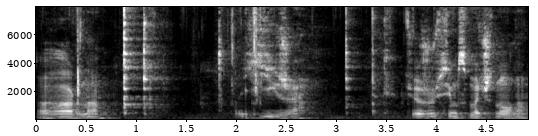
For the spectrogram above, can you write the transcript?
гарна їжа. Що ж усім смачного.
